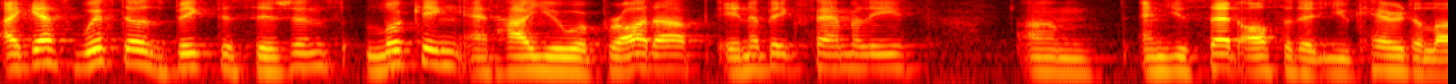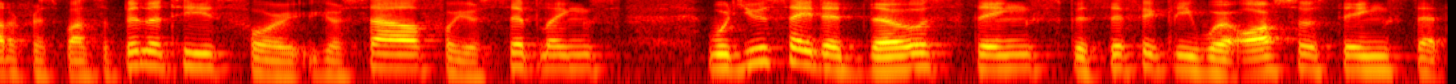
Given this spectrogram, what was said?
i guess with those big decisions looking at how you were brought up in a big family um, and you said also that you carried a lot of responsibilities for yourself for your siblings would you say that those things specifically were also things that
